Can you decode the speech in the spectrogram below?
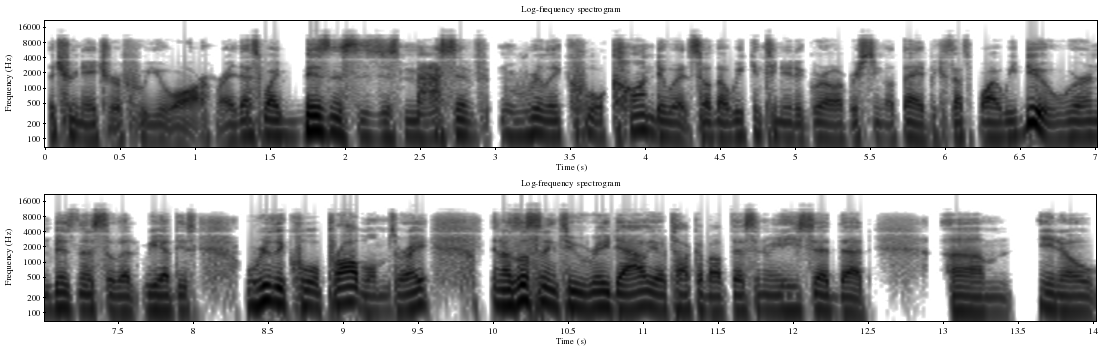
the true nature of who you are right? That's why business is this massive really cool conduit so that we continue to grow every single day because that's why we do. We're in business so that we have these really cool problems right? And i was listening to ray dalio talk about this and he said that um, you know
